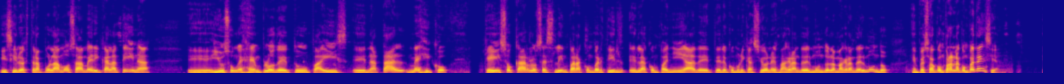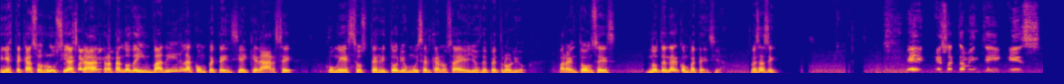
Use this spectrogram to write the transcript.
Y si lo extrapolamos a América Latina, eh, y uso un ejemplo de tu país eh, natal, México, ¿qué hizo Carlos Slim para convertir en la compañía de telecomunicaciones más grande del mundo en la más grande del mundo? Empezó a comprar la competencia. En este caso, Rusia está tratando de invadir la competencia y quedarse con esos territorios muy cercanos a ellos de petróleo para entonces no tener competencia. ¿No es así? Eh, exactamente. Es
